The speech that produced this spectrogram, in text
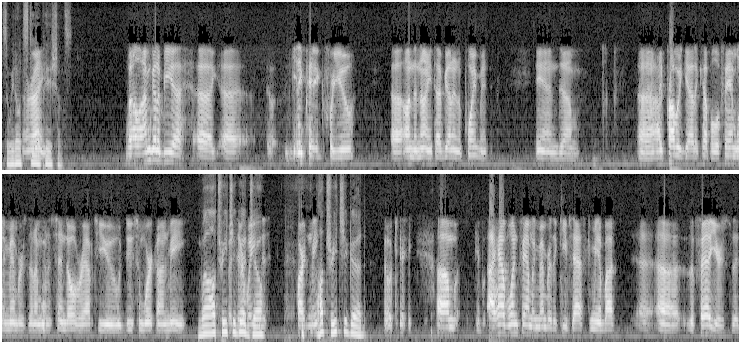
So we don't All steal right. patients. Well, I'm going to be a, a, a guinea pig for you uh, on the 9th. I've got an appointment, and um, uh, I probably got a couple of family members that I'm going to send over after you do some work on me. Well, I'll treat But you good, Joe. to- pardon me? I'll treat you good. Okay. Um, I have one family member that keeps asking me about uh, uh, the failures that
